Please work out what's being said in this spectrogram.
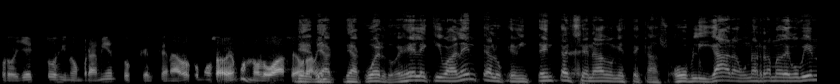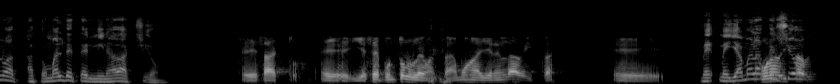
proyectos y nombramientos que el Senado, como sabemos, no lo hace. De, de, acuerdo, es el equivalente a lo que intenta el Senado en este caso, obligar a una rama de gobierno a, tomar determinada acción. Exacto, eh, y ese punto lo levantamos ayer en la vista. Eh, me, llama la atención,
